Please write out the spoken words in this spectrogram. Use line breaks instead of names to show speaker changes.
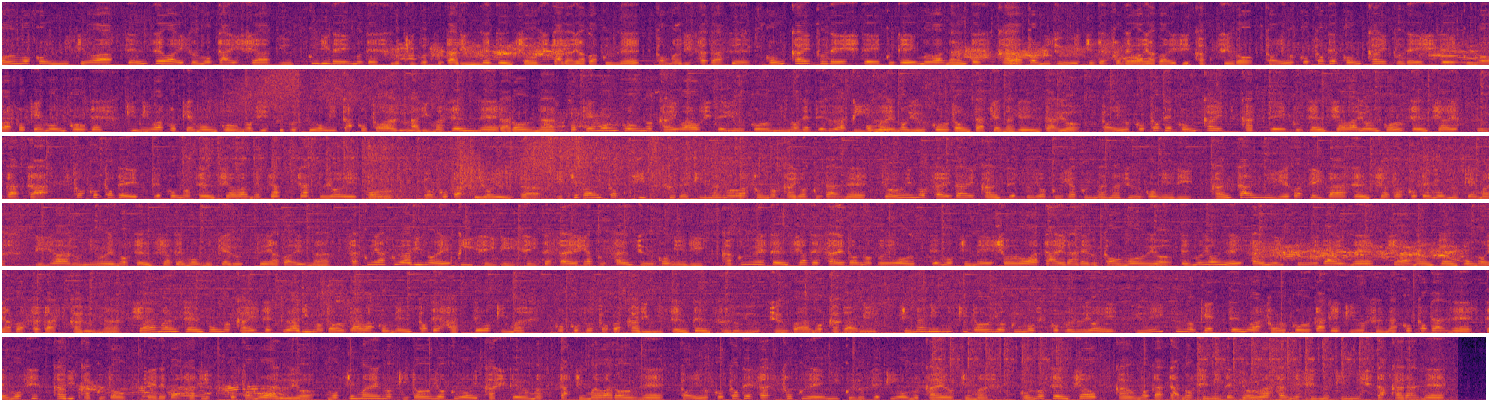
どうもこんにちは。前世は出雲大社、ゆっくりレ夢ムです。
無機物が輪廻転生したらやばくねとマリサだぜ。
今回プレイしていくゲームは何ですか？
パート21でそれはやばい自覚しろ。
ということで今回プレイしていくのはポケモン GO です。
君はポケモン GO の実物を見たことある
ありませんね。だろうな。ポケモン GO の会話をして有効に乗れてるアピール。
お前の有効どんだけ投げんだよ。
ということで今回使っていく戦車は4号戦車 F2 型。一言で言ってこの戦車はめちゃくちゃ強い。おう、
どこが強いんだ
一番特筆すべきなのはその火力だね。驚異の最大貫徹力 175mm。簡単に言えばティガー戦車どこでも抜けます。
PR に上の戦車でも抜けるってやばいな。
策略ありの APCDC でさえ 135mm。格上戦車でサイドの V を打っても致命傷を与えられると思うよ。M4A3E2 以外ね。
シャーマンジャンボのヤバさが光るな。
シャーマンジャンボの解説ありの動画はコメントで貼っておきます。
ここぞとばかりに宣伝する YouTuber の鏡。
ちなみに機動力もすこぶる良い。唯一の欠点は走行が激薄なことだね。でもしっかり角度をつければ弾くこともあるよ。持ち前の機動力を活かしてうまく立ち回ろうね。ということで早速 A に来る敵を迎え撃ちます。この戦車を使うのが楽しみで今日朝飯抜きにしたからね。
